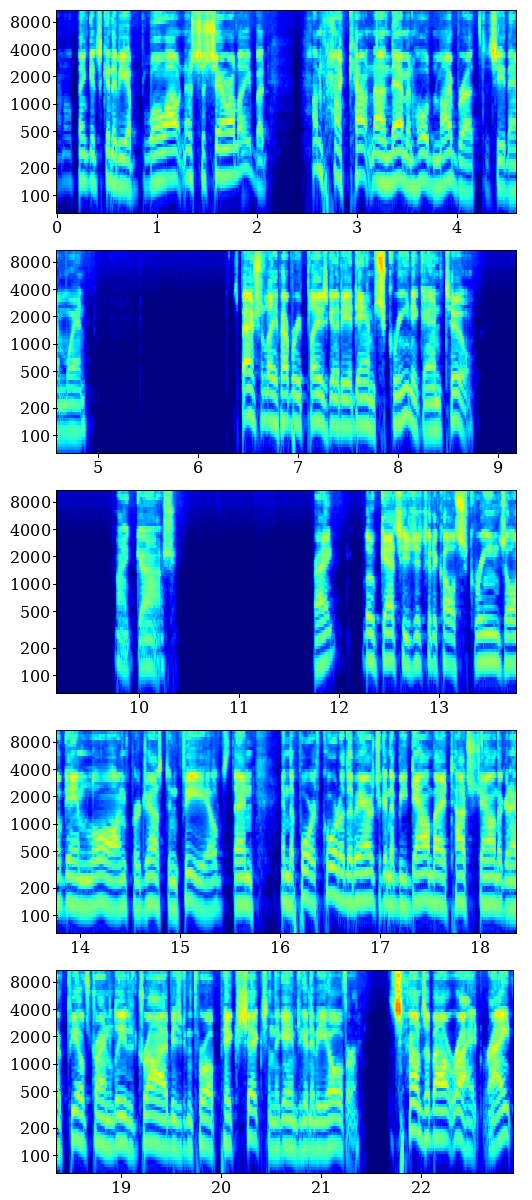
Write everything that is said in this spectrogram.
I don't think it's going to be a blowout necessarily, but I'm not counting on them and holding my breath to see them win. Especially if every play is going to be a damn screen again, too. My gosh right? Luke Getsy's just going to call screens all game long for Justin Fields. Then in the fourth quarter, the Bears are going to be down by a touchdown. They're going to have Fields trying to lead a drive. He's going to throw a pick six, and the game's going to be over. Sounds about right, right?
